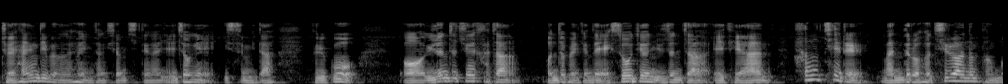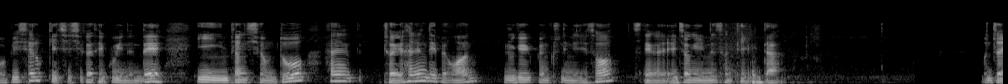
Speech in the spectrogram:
저희 한양대병원에서 임상시험 진행할 예정에 있습니다. 그리고 어, 유전자 중에 가장 먼저 발견된 엑소디언 유전자에 대한 항체를 만들어서 치료하는 방법이 새롭게 제시가 되고 있는데 이 임상시험도 한, 저희 한양대병원 유교육병 클리닉에서 진행할 예정에 있는 상태입니다. 먼저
